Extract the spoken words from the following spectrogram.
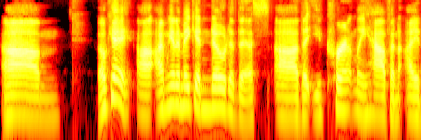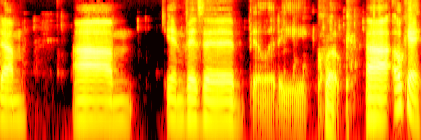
Um, okay, uh, I'm going to make a note of this uh, that you currently have an item, um, invisibility cloak. Uh, okay,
